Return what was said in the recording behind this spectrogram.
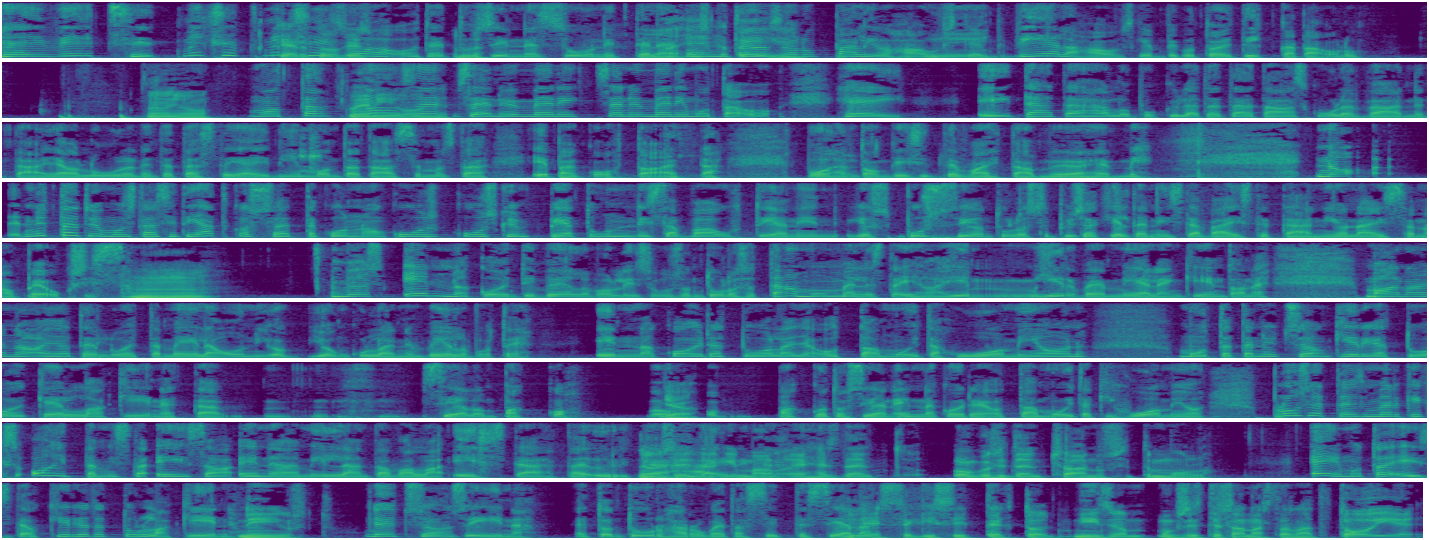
Hei vitsit, miksi, miksi ei sua otettu sinne suunnittelemaan? No Koska toi olisi ollut paljon hauskempi, Niin. vielä hauskempi kuin toi tikkataulu. No joo. Mutta Meni no, se, se nyt meni, se nyt meni, mutta o, hei, ei tämä tähän lopu. Kyllä tätä taas kuule väännetään ja luulen, että tästä jäi niin monta taas semmoista epäkohtaa, että voihan tonkin sitten vaihtaa myöhemmin. No nyt täytyy muistaa sitten jatkossa, että kun on kuus- 60 tunnissa vauhtia, niin jos bussi on tulossa pysäkiltä, niin sitä väistetään jo näissä nopeuksissa. Mm. Myös ennakointivelvollisuus on tulossa. Tämä on mun mielestä ihan hi- hirveän mielenkiintoinen. Mä oon aina ajatellut, että meillä on jo jonkunlainen velvoite ennakoida tuolla ja ottaa muita huomioon, mutta että nyt se on kirjattu oikein lakiin, että siellä on pakko o- pakko tosiaan ennakoida ja ottaa muitakin huomioon. Plus, että esimerkiksi ohittamista ei saa enää millään tavalla estää tai yrittää No sitäkin häiritä. mä, eihän sitä nyt, onko sitä nyt saanut sitten mulla? Ei, mutta ei sitä ole kirjoitettu lakiin. Niin just. Nyt se on siinä, että on turha ruveta sitten siellä... Miten sekin sitten, to, niin se on, onko se sitten sanasta sanaa, että toi ää,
